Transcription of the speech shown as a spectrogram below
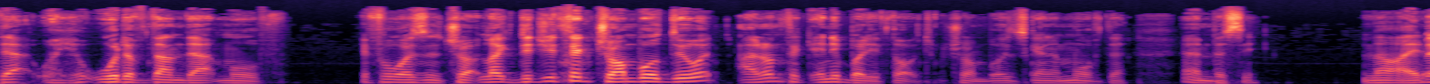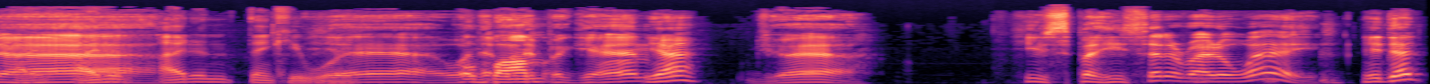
that would have done that move if it wasn't Trump? Like, did you think Trump will do it? I don't think anybody thought Trump was going to move the embassy. no, I, I, I, didn't, I didn't think he would. Yeah, when, Obama- when it began. Yeah, yeah. He was, but he said it right away. he did,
